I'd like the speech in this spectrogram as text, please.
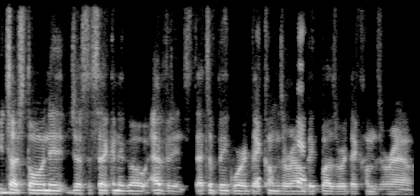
You touched on it just a second ago. Evidence. That's a big word that comes around, yeah. big buzzword that comes around.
